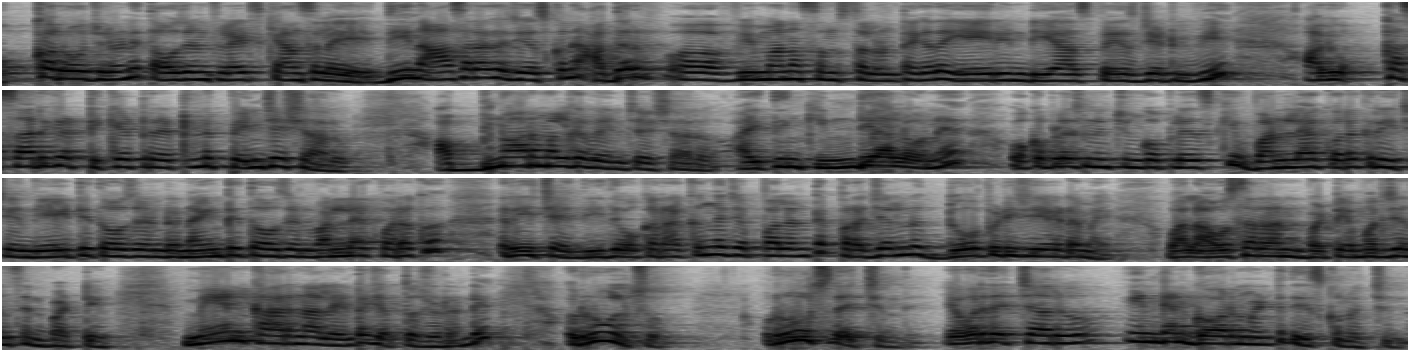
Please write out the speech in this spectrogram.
ఒక్క రోజులోనే థౌజండ్ ఫ్లైట్స్ క్యాన్సిల్ అయ్యాయి. దీని ఆసరాగా చేసుకుని అదర్ విమాన సంస్థలు ఉంటాయి కదా ఎయిర్ ఇండియా స్పేస్ జెట్ ఇవి అవి ఒక్కసారిగా టికెట్ రేట్లని పెంచేశారు. అబ్నార్మల్గా పెంచేశారు. ఐ థింక్ ఇండియాలోనే ఒక ప్లేస్ నుంచి ఇంకో ప్లేస్కి వన్ ల్యాక్ వరకు రీచ్ అయింది. Eighty thousand ninety thousand one lakh వరకు రీచ్ అయింది. ఇది ఒక రకంగా చెప్పాలంటే ప్రజలను దోపిడీ చేయడమే వాళ్ళ అవసరాన్ని బట్టి ఎమర్జెన్సీని బట్టి. మెయిన్ కారణాలు ఏంటో చెప్తా చూడండి. రూల్స్ రూల్స్ తెచ్చింది. ఎవరు తెచ్చారు? ఇండియన్ గవర్నమెంట్ తీసుకుని వచ్చింది.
